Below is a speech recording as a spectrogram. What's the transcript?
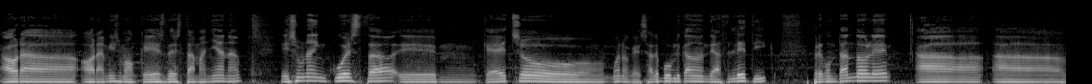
ahora, ahora mismo, aunque es de esta mañana. Es una encuesta eh, que ha hecho, bueno, que sale publicado en The Athletic, preguntándole a,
